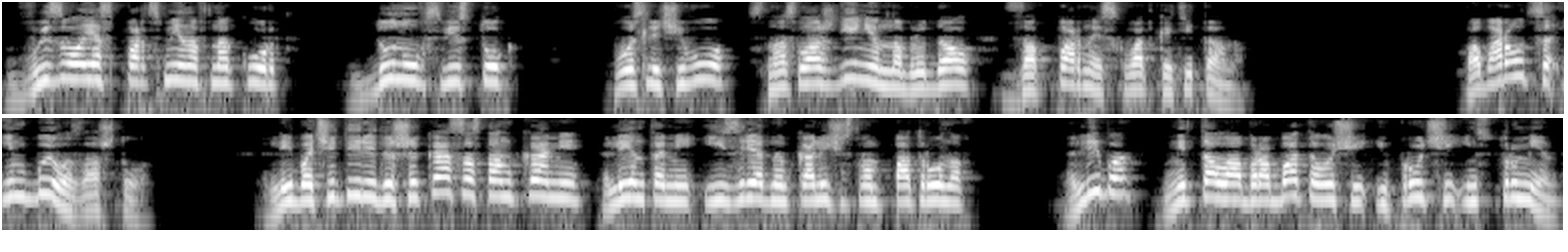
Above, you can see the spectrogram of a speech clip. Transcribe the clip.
вызвал я спортсменов на корт, дунул в свисток, после чего с наслаждением наблюдал за парной схваткой титанов. Побороться им было за что. Либо четыре ДШК со станками, лентами и изрядным количеством патронов, либо металлообрабатывающий и прочий инструмент,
